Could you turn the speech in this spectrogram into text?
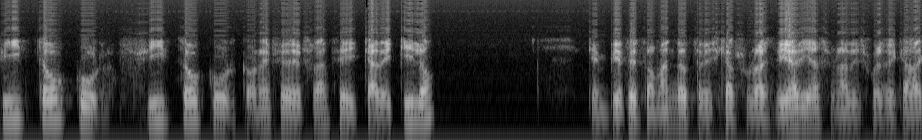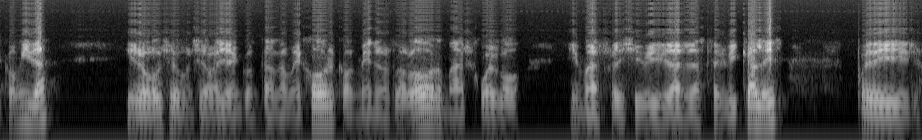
Fitocur, Fitocur con F de Francia y K de kilo, que empiece tomando tres cápsulas diarias, una después de cada comida, y luego según se vaya encontrando mejor, con menos dolor, más juego y más flexibilidad en las cervicales, puede ir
